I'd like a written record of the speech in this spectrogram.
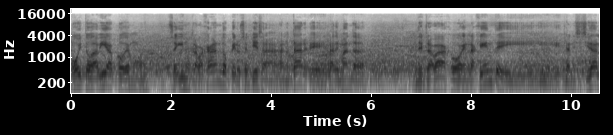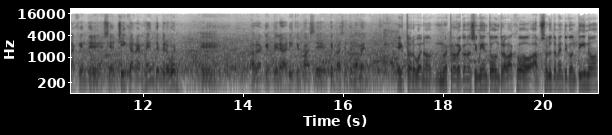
Hoy todavía podemos, seguimos trabajando, pero se empieza a notar eh, la demanda de trabajo en la gente y, la necesidad, la gente se achica realmente, pero bueno, eh, habrá que esperar y que pase, que pase este momento. Héctor, bueno, nuestro reconocimiento a un trabajo absolutamente continuo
